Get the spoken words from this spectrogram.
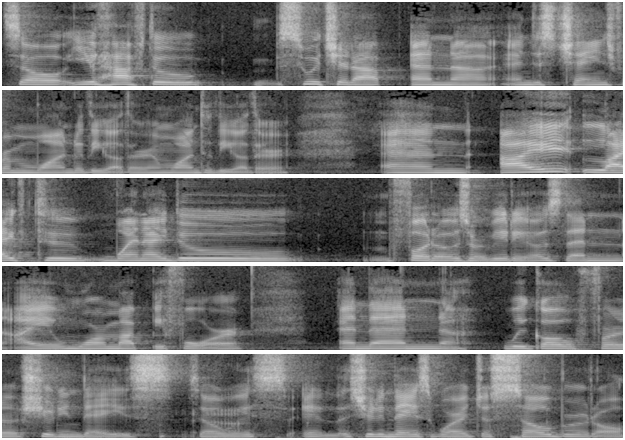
so you have to switch it up and uh, and just change from one to the other and one to the other and i like to when i do photos or videos then i warm up before and then we go for shooting days so we it, the shooting days were just so brutal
